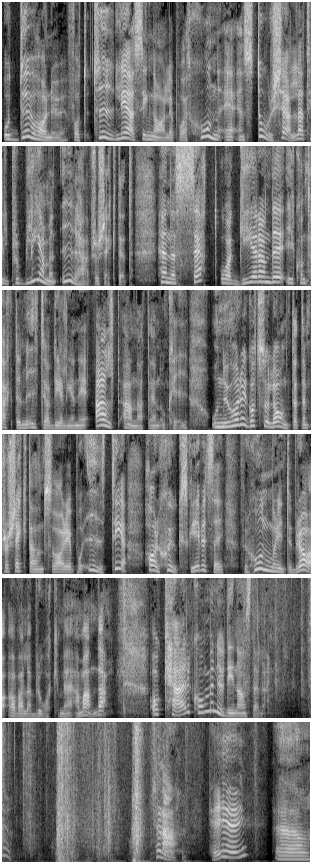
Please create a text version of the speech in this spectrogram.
Och du har nu fått tydliga signaler på att hon är en stor källa till problemen i det här projektet. Hennes sätt och agerande i kontakten med IT-avdelningen är allt annat än okej. Och nu har det gått så långt att den projektansvarige på IT har sjukskrivit sig, för hon mår inte bra av alla bråk med Amanda. Och här kommer nu din anställda. Tjena! Hej hej! Uh,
